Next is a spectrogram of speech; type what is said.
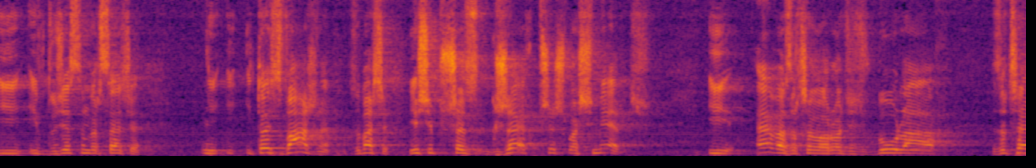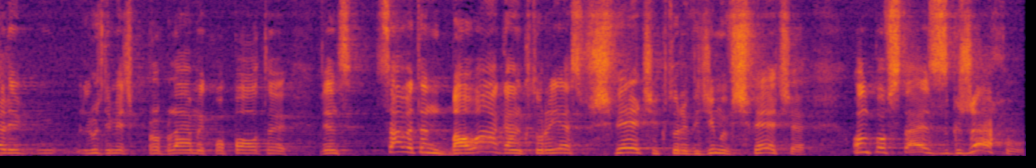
I, i w 20 wersecie i, i, I, to jest ważne. Zobaczcie, jeśli przez grzech przyszła śmierć i Ewa zaczęła rodzić w bólach, zaczęli ludzie mieć problemy, kłopoty, więc cały ten bałagan, który jest w świecie, który widzimy w świecie, on powstaje z grzechu.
